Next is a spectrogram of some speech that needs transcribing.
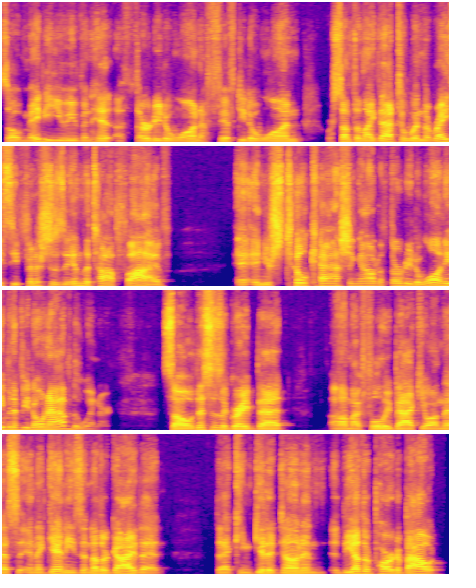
So maybe you even hit a 30 to 1, a 50 to 1, or something like that to win the race. He finishes in the top five, and you're still cashing out a 30 to 1, even if you don't have the winner. So this is a great bet. Um, I fully back you on this. And again, he's another guy that that can get it done. And the other part about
